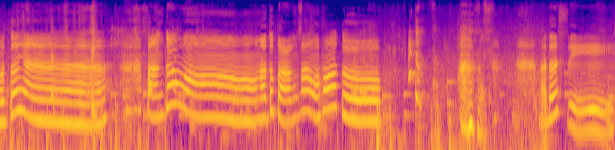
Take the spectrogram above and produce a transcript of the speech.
어떠냐? 반가워. 나도 반가워. 화도. 아저씨.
